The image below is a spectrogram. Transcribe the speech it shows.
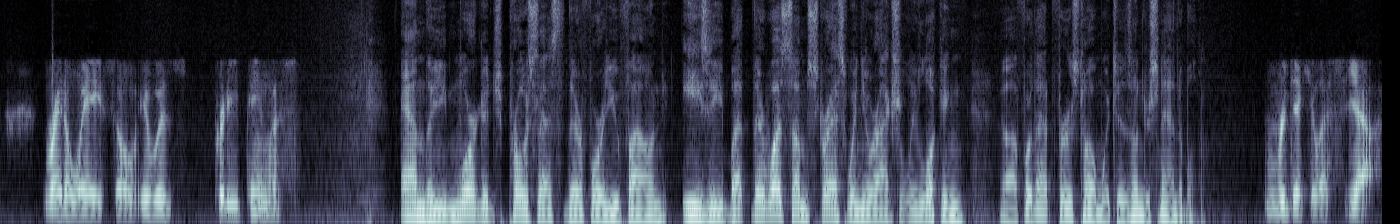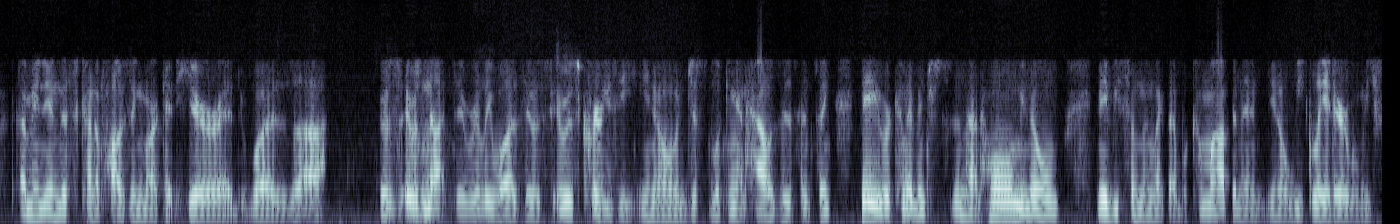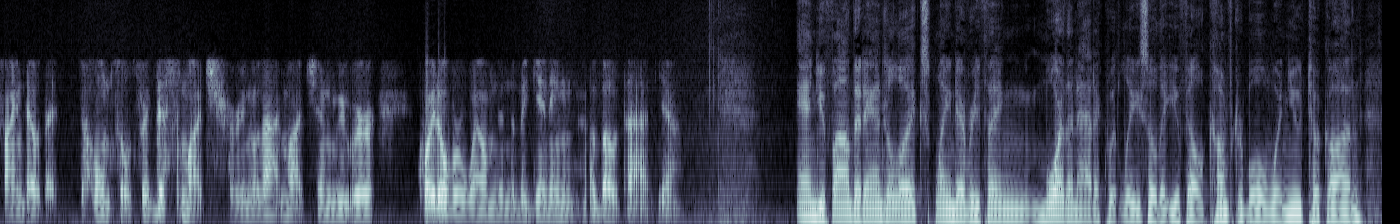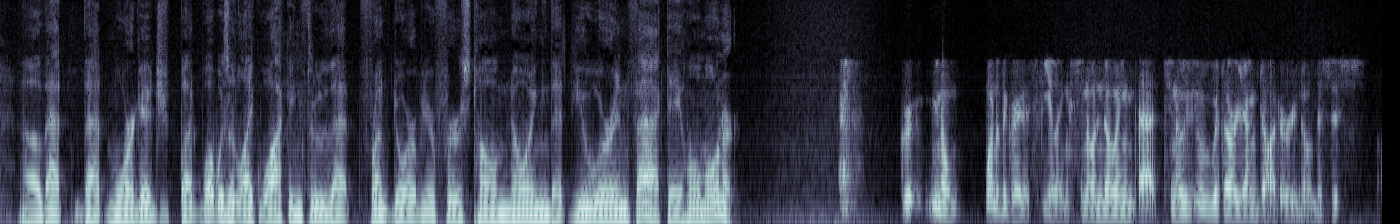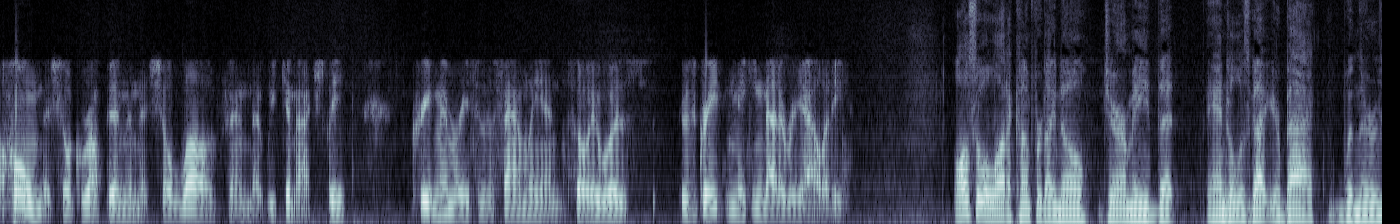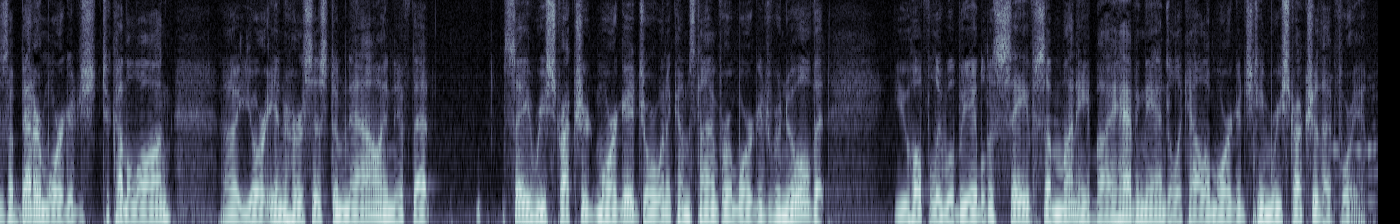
right away. So it was pretty painless. And the mortgage process, therefore, you found easy, but there was some stress when you were actually looking uh, for that first home, which is understandable. Ridiculous, yeah. I mean, in this kind of housing market here, it was uh, it was it was nuts. It really was. It was it was crazy, you know. Just looking at houses and saying, "Hey, we're kind of interested in that home," you know. Maybe something like that will come up, and then you know, a week later, when we find out that the home sold for this much or you know that much, and we were quite overwhelmed in the beginning about that. Yeah. And you found that Angela explained everything more than adequately so that you felt comfortable when you took on uh, that that mortgage. But what was it like walking through that front door of your first home, knowing that you were in fact a homeowner? You know, one of the greatest feelings, you know, knowing that you know, with our young daughter, you know, this is a home that she'll grow up in and that she'll love, and that we can actually create memories as a family. And so it was it was great making that a reality. Also, a lot of comfort, I know, Jeremy, that Angela's got your back when there's a better mortgage to come along. Uh, you're in her system now, and if that, say, restructured mortgage or when it comes time for a mortgage renewal, that you hopefully will be able to save some money by having the Angela Calla mortgage team restructure that for you.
